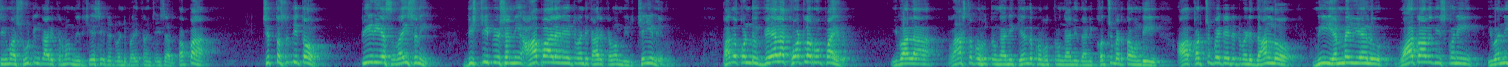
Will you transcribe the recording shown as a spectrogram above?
సినిమా షూటింగ్ కార్యక్రమం మీరు చేసేటటువంటి ప్రయత్నం చేశారు తప్ప చిత్తశుద్ధితో పీడిఎస్ రైస్ని డిస్ట్రిబ్యూషన్ని ఆపాలనేటువంటి కార్యక్రమం మీరు చేయలేదు. పదకొండు వేల కోట్ల రూపాయలు ఇవాళ రాష్ట్ర ప్రభుత్వం కానీ కేంద్ర ప్రభుత్వం కానీ దాన్ని ఖర్చు పెడతా ఉంది. ఆ ఖర్చు పెట్టేటటువంటి దానిలో మీ ఎమ్మెల్యేలు వాటాలు తీసుకొని ఇవన్నీ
